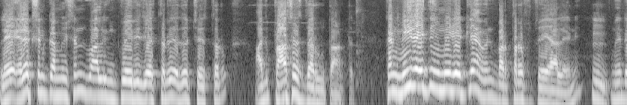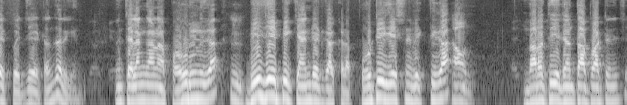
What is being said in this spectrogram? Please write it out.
లే ఎలక్షన్ కమిషన్ వాళ్ళు ఎంక్వైరీ చేస్తారు ఏదో చేస్తారు. అది ప్రాసెస్ జరుగుతూ ఉంటుంది. కానీ మీరైతే ఇమీడియట్లీ ఆమెను బర్తరఫ్ చేయాలి అని మీరు రిక్వెస్ట్ చేయటం జరిగింది. నేను తెలంగాణ పౌరునిగా బీజేపీ క్యాండిడేట్గా అక్కడ పోటీ చేసిన వ్యక్తిగా అవును. భారతీయ జనతా పార్టీ నుంచి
